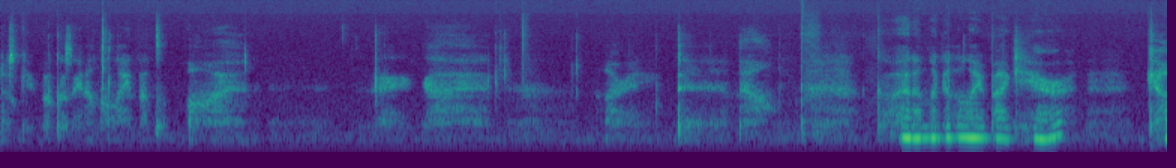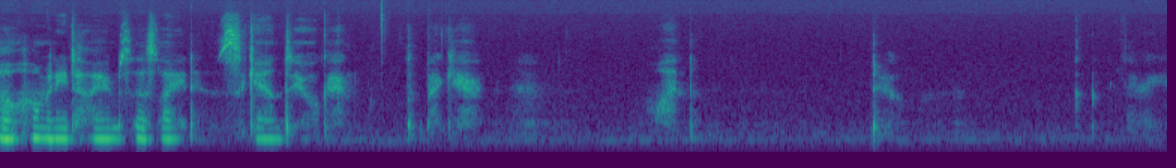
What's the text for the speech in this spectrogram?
Just keep focusing on the light that's on. Very good. Alright, now go ahead and look at the light back here. Count how many times this light scans you, okay? Look back here. One, two, three,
